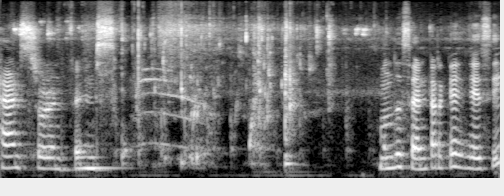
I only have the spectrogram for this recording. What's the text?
హ్యాండ్స్ చూడండి ఫ్రెండ్స్ ముందు సెంటర్కే వేసి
